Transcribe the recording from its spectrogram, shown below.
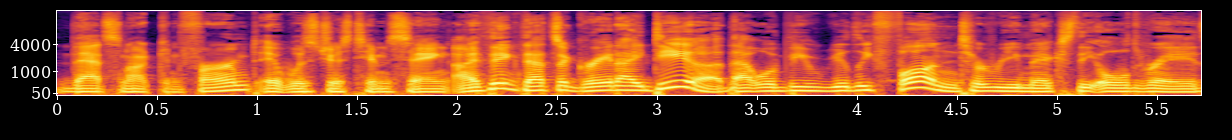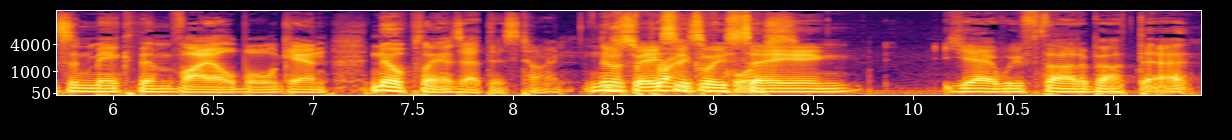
that's not confirmed. It was just him saying, I think that's a great idea. That would be really fun to remix the old raids and make them viable again. No plans at this time. No He's surprise, basically saying, "Yeah, we've thought about that.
